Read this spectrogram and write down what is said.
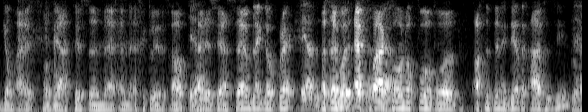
jong uit, want ja, het is een, eh, een, een gekleurde vrouw. Ja. Dus ja, Sarah Black Don't Crack. Ja, Maar zij wordt echt vaak Ja. gewoon nog voor, voor 28, 30 aangezien. Ja.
